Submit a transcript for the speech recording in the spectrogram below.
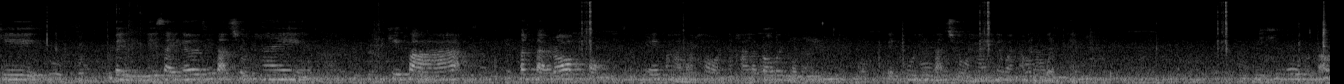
ที่เป็นดีไซเนอร์ที่ตัดชุดให้พี่ฟ้าตั้งแต่รอบของกรุงเทพมหานครนะคะ แล้วก็วันนี้เป็นผู้ที่ตัดชุดให้ในวันเอาวันนี้มีขี้มูกหรือเปล่า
